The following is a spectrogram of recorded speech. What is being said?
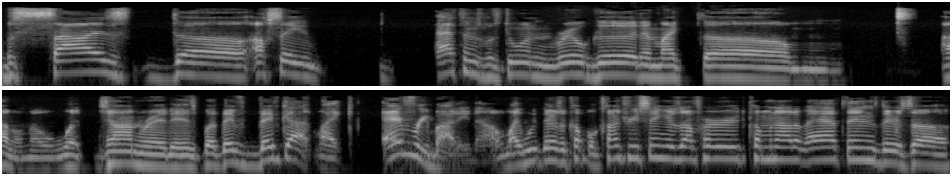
besides the, I'll say, Athens was doing real good and like the um, I don't know what genre it is, but they've they've got like everybody now. Like we, there's a couple of country singers I've heard coming out of Athens. There's a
